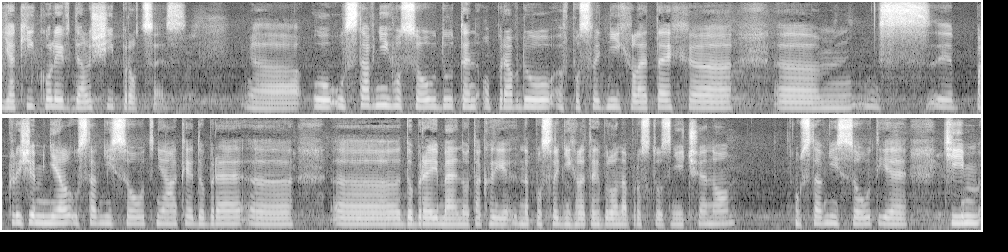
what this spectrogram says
jakýkoliv další proces. Eh, u ústavního soudu ten opravdu v posledních letech, eh, pakliže měl ústavní soud nějaké dobré, dobré jméno, tak na posledních letech bylo naprosto zničeno. Ústavní soud je tím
